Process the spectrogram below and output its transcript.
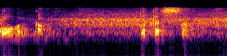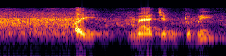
overcome the person I imagine to be.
